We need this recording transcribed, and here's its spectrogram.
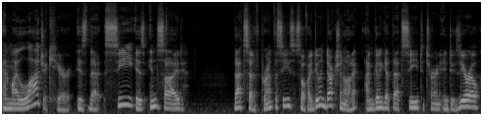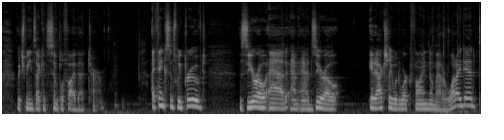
And my logic here is that C is inside that set of parentheses. So if I do induction on it, I'm going to get that C to turn into zero, which means I can simplify that term. I think since we proved zero add and add zero, it actually would work fine no matter what I did.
